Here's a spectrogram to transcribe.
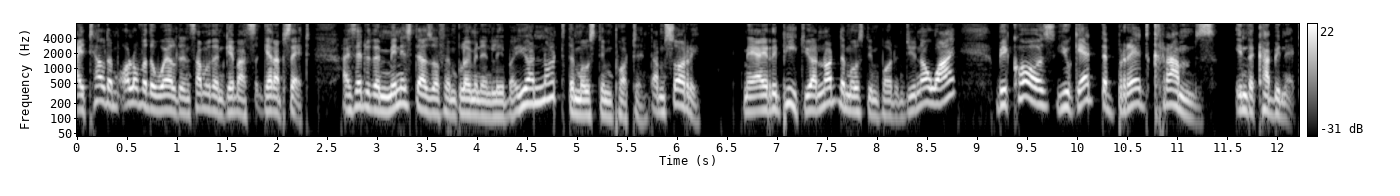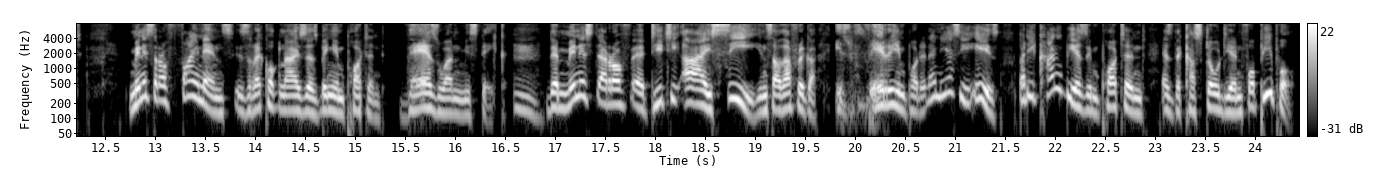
I tell them all over the world, and some of them get, us, get upset. I say to the ministers of employment and labor, you are not the most important. I'm sorry. May I repeat, you are not the most important. Do you know why? Because you get the breadcrumbs in the cabinet. Minister of Finance is recognized as being important. There's one mistake. The Minister of uh, DTIC in South Africa is very important. And yes, he is. But he can't be as important as the custodian for people.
